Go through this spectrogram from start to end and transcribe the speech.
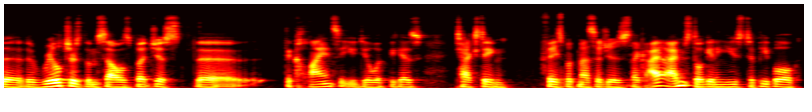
the the realtors themselves, but just the the clients that you deal with, because texting, Facebook messages, like I, I'm still getting used to people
